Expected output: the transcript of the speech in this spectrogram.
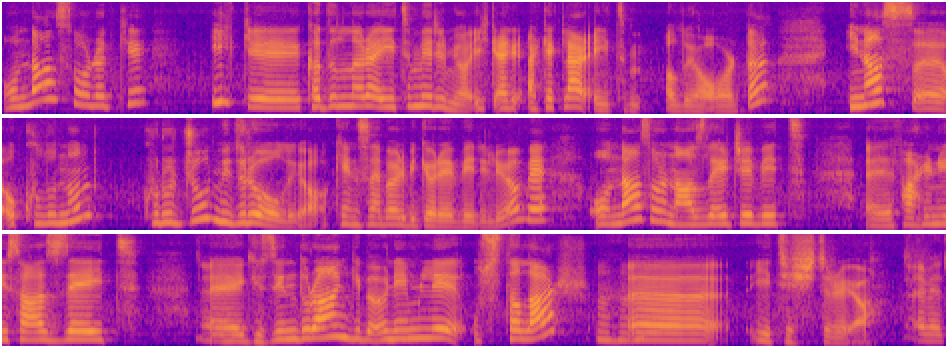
Ondan sonraki ilk e, kadınlara eğitim verilmiyor. İlk er- erkekler eğitim alıyor orada. İNAS e, okulunun kurucu müdürü oluyor. Kendisine böyle bir görev veriliyor ve ondan sonra Nazlı Ecevit, e, Fahri Nisa Zeyd, e, Güzin Duran gibi önemli ustalar e, yetiştiriyor. Evet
